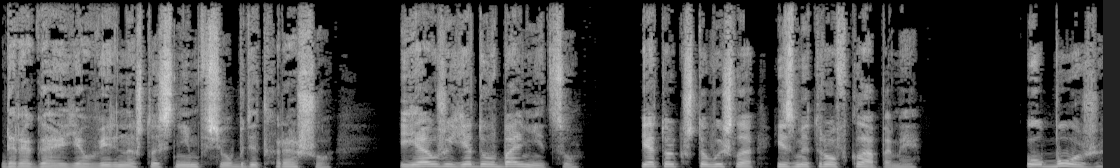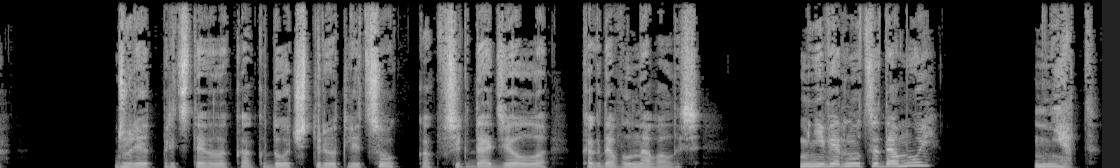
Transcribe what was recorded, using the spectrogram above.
«Дорогая, я уверена, что с ним все будет хорошо. Я уже еду в больницу. Я только что вышла из метро в Клапами». «О, Боже!» Джульетта представила, как дочь трет лицо, как всегда делала, когда волновалась. «Мне вернуться домой?» «Нет».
